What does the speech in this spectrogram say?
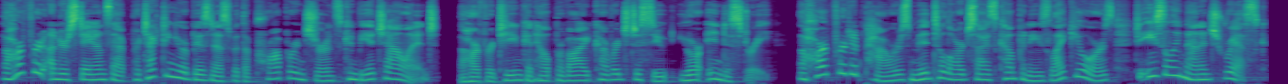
The Hartford understands that protecting your business with the proper insurance can be a challenge. The Hartford team can help provide coverage to suit your industry. The Hartford empowers mid to large size companies like yours to easily manage risk,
